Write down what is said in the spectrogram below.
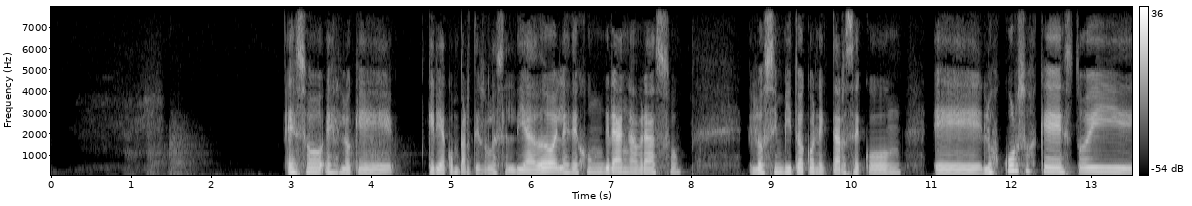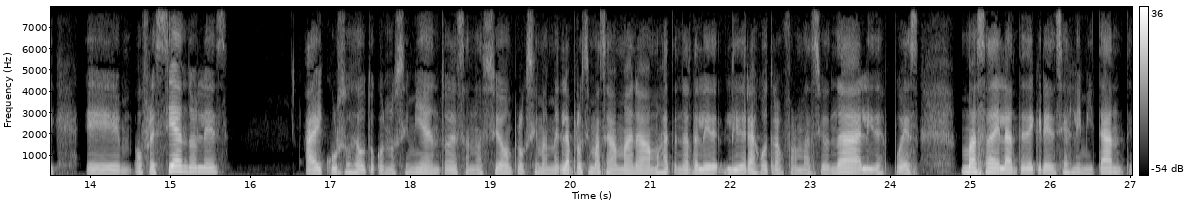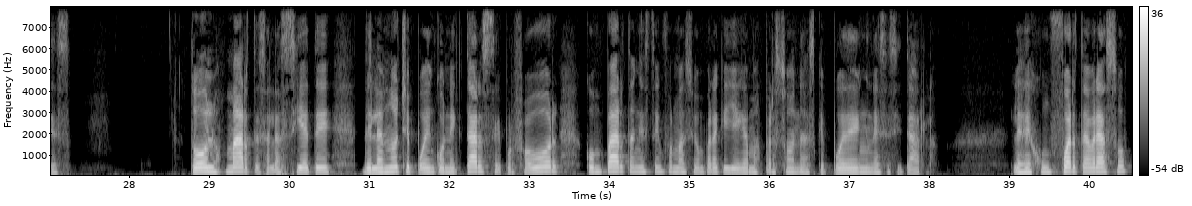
Eso es lo que quería compartirles el día de hoy. Les dejo un gran abrazo. Los invito a conectarse con eh, los cursos que estoy eh, ofreciéndoles. Hay cursos de autoconocimiento, de sanación. la próxima semana vamos a tener de liderazgo transformacional y después más adelante de creencias limitantes. Todos los martes a las 7 de la noche pueden conectarse. Por favor, compartan esta información para que llegue a más personas que pueden necesitarla. Les dejo un fuerte abrazo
